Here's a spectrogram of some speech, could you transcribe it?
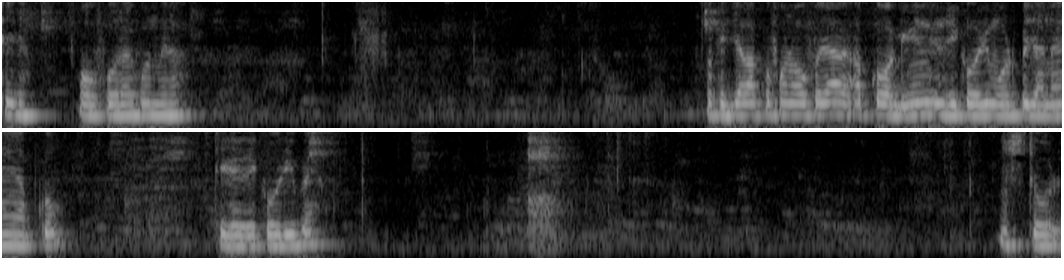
ठीक है? ऑफ़ हो रहा है फ़ोन मेरा। ओके जब आपका फ़ोन ऑफ़ हो जाए, आपको अगेन रिकवरी मोड पे जाना है आपको। ठीक है रिकवरी पे। इंस्टॉल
